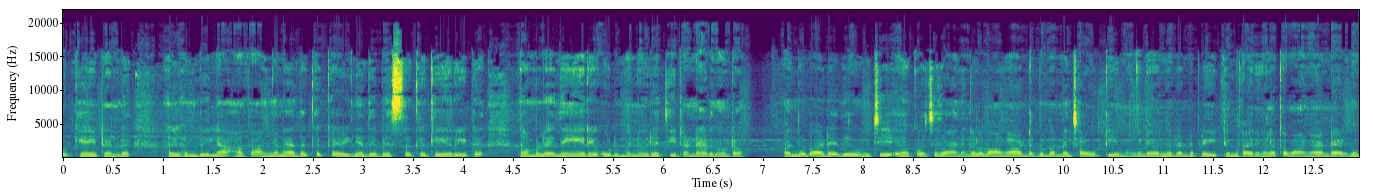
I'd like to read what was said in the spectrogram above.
ഓക്കെ ആയിട്ടുണ്ട്. അലഹമില്ല അപ്പോൾ അങ്ങനെ അതൊക്കെ കഴിഞ്ഞ് ദ ബസ്സൊക്കെ കയറിയിട്ട് നമ്മൾ നേരെ ഉടുമ്പന്നൂർ എത്തിയിട്ടുണ്ടായിരുന്നു കേട്ടോ. വന്ന പാടെ ഇത് ഉമിച്ച് കുറച്ച് സാധനങ്ങൾ വാങ്ങാണ്ടെന്ന് പറഞ്ഞാൽ ചവിട്ടിയും അങ്ങനെ ഒന്ന് രണ്ട് പ്ലേറ്റും കാര്യങ്ങളൊക്കെ വാങ്ങാനുണ്ടായിരുന്നു.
